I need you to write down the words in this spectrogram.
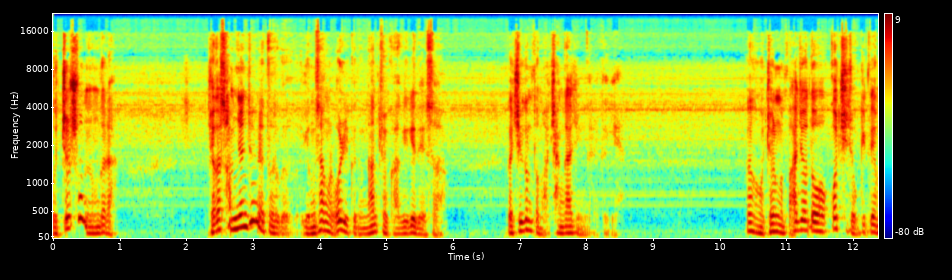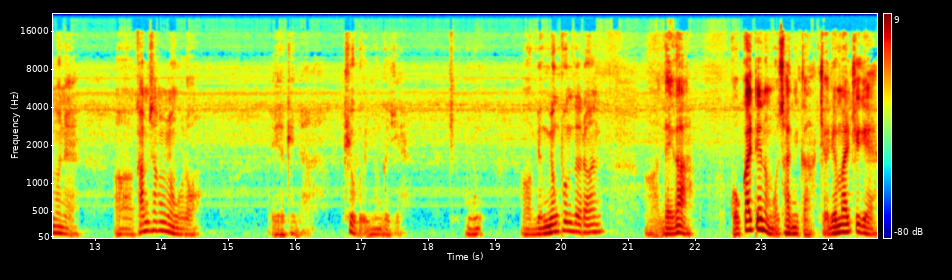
어쩔 수 없는 거라. 제가 3년 전에도 그 영상을 올렸거든 난초 가격에 대해서. 그 지금도 마찬가지인 거예요, 그게. 그리고 저런 건 빠져도 꽃이 좋기 때문에 어, 감상용으로 이렇게 이제 키우고 있는 거지. 음, 어, 명명품들은 어, 내가 고갈 때는 못 사니까 저렴할 적에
